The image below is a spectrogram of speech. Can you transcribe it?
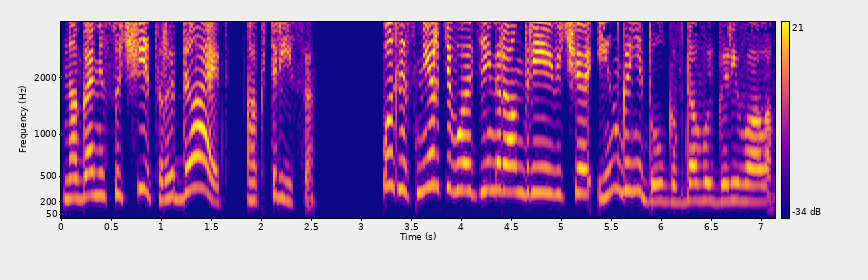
ногами сучит, рыдает, актриса. После смерти Владимира Андреевича Инга недолго вдовой горевала.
